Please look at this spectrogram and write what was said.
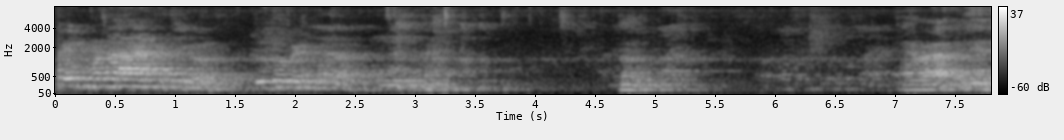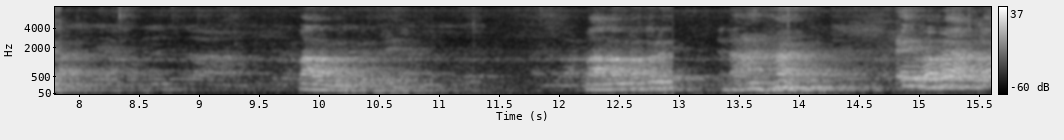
পেট ফাটা আর একটা দুটো পেট হুম। এবার পালাম্বা করে দিই পালাম্বা করে এইভাবে আমরা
